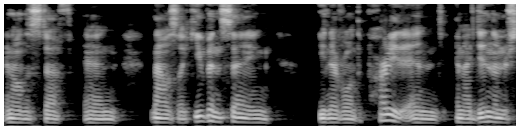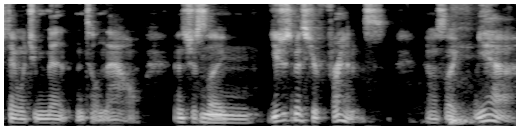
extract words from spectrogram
and all this stuff. And now I was like, you've been saying you never want the party to end, and I didn't understand what you meant until now. And it's just like mm. you just miss your friends. And I was like, yeah,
